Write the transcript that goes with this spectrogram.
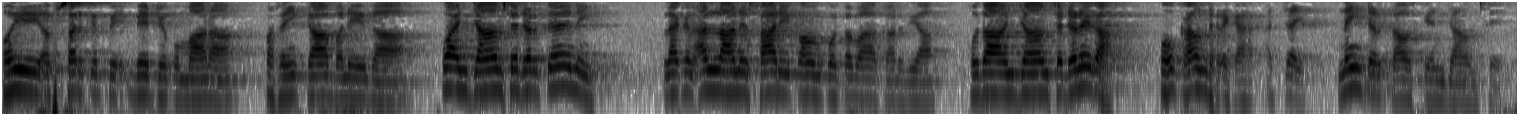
وہی افسر کے بیٹے کو مارا، پتہ نہیں کیا بنے گا؟ وہ انجام سے ڈرتے ہیں نہیں؟ لیکن اللہ نے ساری قوم کو تباہ کر دیا۔ خدا انجام سے ڈرے گا؟ وہ کون ڈرے گا؟ اچھا ہی نہیں ڈرتا اس کے انجام سے۔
